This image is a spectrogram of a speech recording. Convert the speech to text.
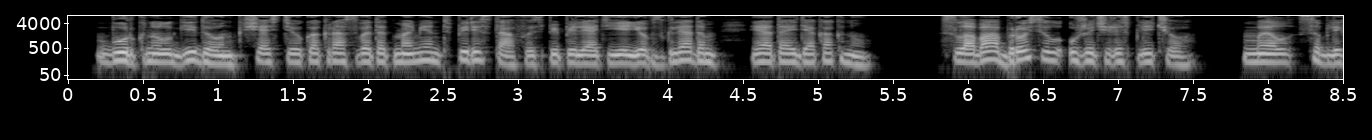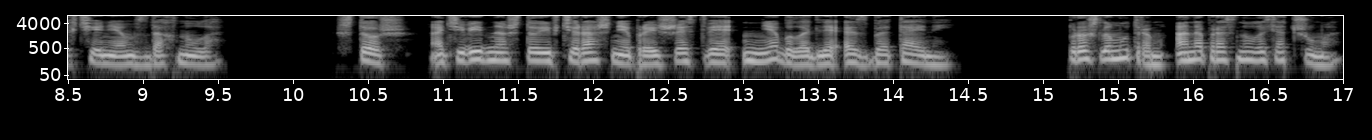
— буркнул Гидеон, к счастью, как раз в этот момент перестав испепелять ее взглядом и отойдя к окну. Слова бросил уже через плечо. Мел с облегчением вздохнула. Что ж, очевидно, что и вчерашнее происшествие не было для СБ тайной. Прошлым утром она проснулась от шума.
